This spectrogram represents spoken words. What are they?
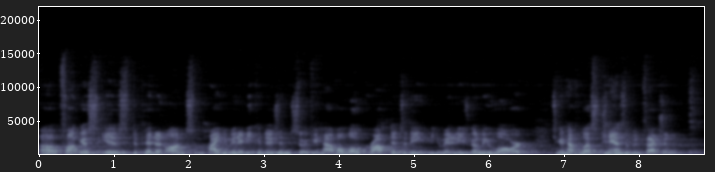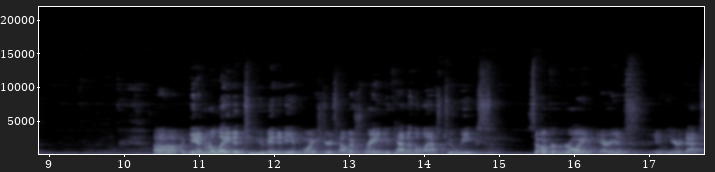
uh, fungus is dependent on some high humidity conditions. So if you have a low crop density, the humidity is going to be lower, so you're going to have less chance of infection. Uh, again, related to humidity and moisture is how much rain you've had in the last two weeks. Some of our growing areas in here, that's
